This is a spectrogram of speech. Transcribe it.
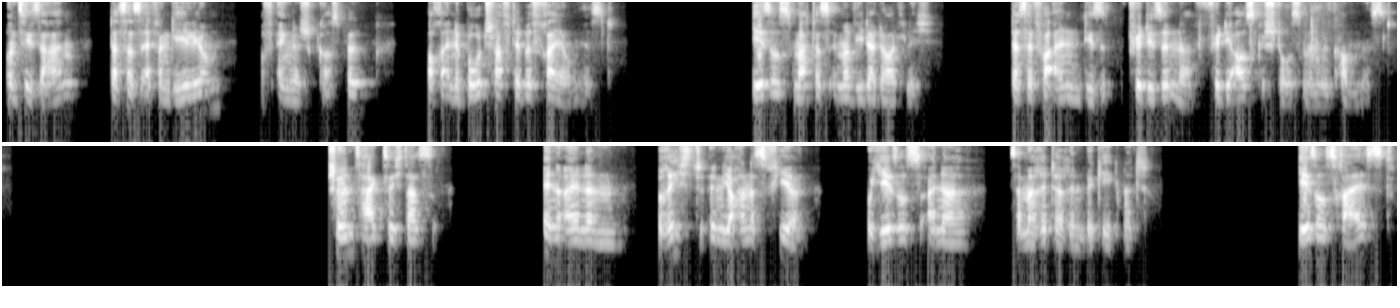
Und sie sahen, dass das Evangelium, auf Englisch Gospel, auch eine Botschaft der Befreiung ist. Jesus macht das immer wieder deutlich, dass er vor allem für die Sünder, für die Ausgestoßenen gekommen ist. Schön zeigt sich das in einem Bericht in Johannes 4, wo Jesus einer Samariterin begegnet. Jesus reist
